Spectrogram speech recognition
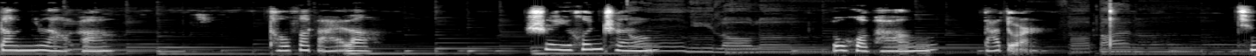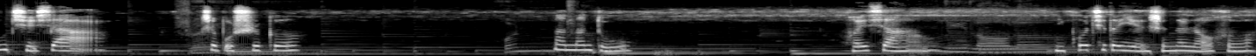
当你老了，头发白了，睡意昏沉，炉火旁打盹儿，请取下这部诗歌，慢慢读，回想你过去的眼神的柔和，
